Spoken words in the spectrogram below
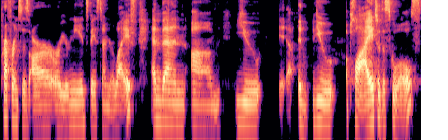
preferences are or your needs based on your life. And then um, you eh, you apply to the schools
